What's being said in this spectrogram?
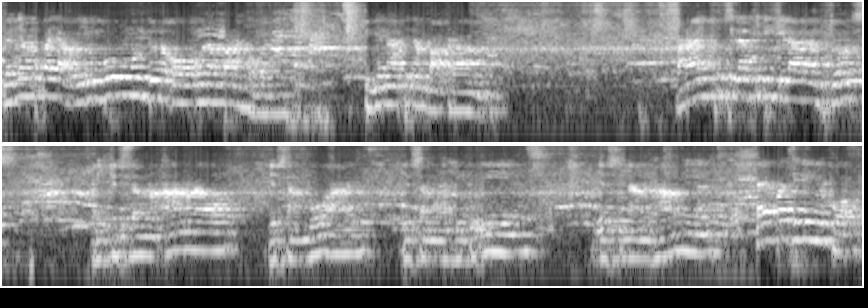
Ganyan po kaya, yung buong mundo noong unang panahon, bigyan natin ng background. Marami po silang kinikilalang Diyos. May Diyos daw ng araw, Diyos ng buwan, Diyos ng mga bituin, Diyos ng hangin. Kaya pansinin niyo po,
